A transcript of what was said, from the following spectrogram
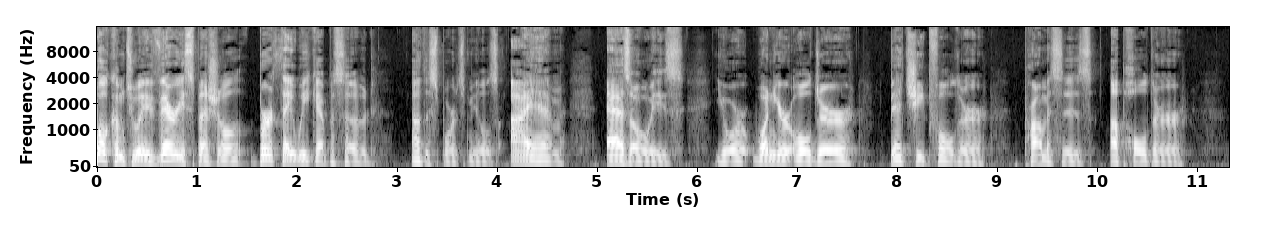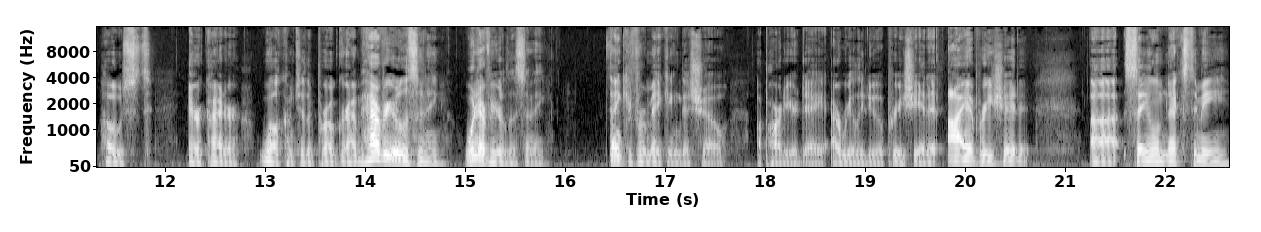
Welcome to a very special birthday week episode of the Sports Mules. I am, as always, your one year older bedsheet folder, promises upholder host, Eric Heiner. Welcome to the program. However, you're listening, whenever you're listening, thank you for making this show a part of your day. I really do appreciate it. I appreciate it. Uh, Salem next to me,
